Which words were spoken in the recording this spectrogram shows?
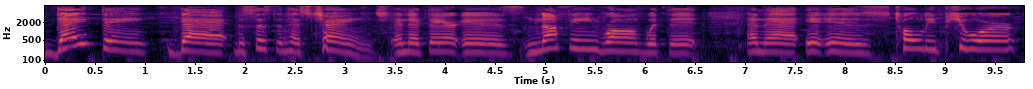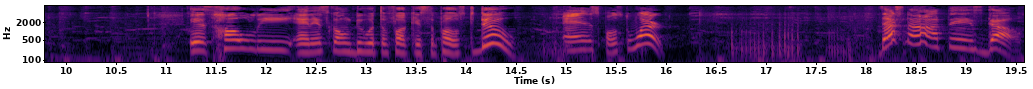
they think that the system has changed and that there is nothing wrong with it and that it is totally pure, it's holy, and it's gonna do what the fuck it's supposed to do. And it's supposed to work. That's not how things go.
